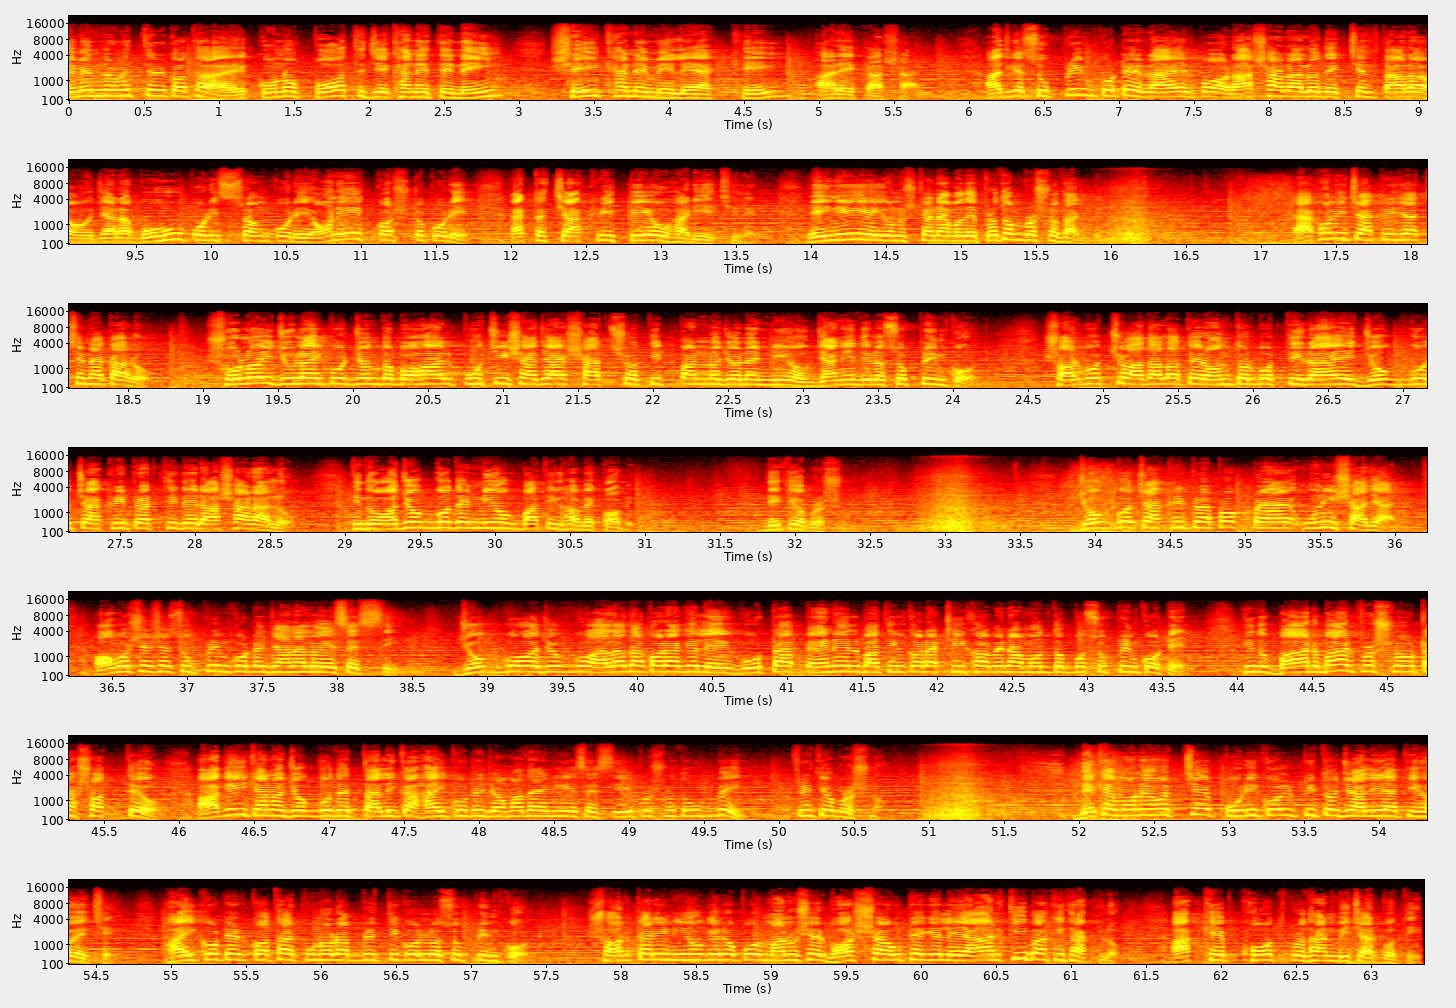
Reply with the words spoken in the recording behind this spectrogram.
প্রেমেন্দ্র মিত্রের কথায়, কোনো পথ যেখানেতে নেই, সেইখানে মেলে এক খেই আর এক আশায়। আজকে সুপ্রিম কোর্টের রায়ের পর আশার আলো দেখছেন তারাও, যারা বহু পরিশ্রম করে, অনেক কষ্ট করে একটা চাকরি পেয়েও হারিয়েছিলেন। এই নিয়েই এই অনুষ্ঠানে আমাদের প্রথম প্রশ্ন থাকবে। এখনই চাকরি যাচ্ছে না কারও। ষোলোই জুলাই পর্যন্ত বহাল পঁচিশ হাজার সাতশো তিপ্পান্ন জনের নিয়োগ, জানিয়ে দিল সুপ্রিম কোর্ট। সর্বোচ্চ আদালতের অন্তর্বর্তী রায়ে যোগ্য চাকরি প্রার্থীদের আশার আলো। কিন্তু অযোগ্যদের নিয়োগ বাতিল হবে কবে? দ্বিতীয় প্রশ্ন। যোগ্য চাকরি প্রাপক প্রায় উনিশ হাজার। অবশেষে সুপ্রিম কোর্টে জানালো এসএসসি। যোগ্য অযোগ্য আলাদা করা গেলে গোটা প্যানেল বাতিল করা ঠিক হবে না মন্তব্য সুপ্রিম কোর্টের। কিন্তু বারবার প্রশ্ন ওঠা সত্ত্বেও আগেই কেন যোগ্যদের তালিকা হাইকোর্টে জমা দেয়নি এসএসসি? এই প্রশ্ন তো উঠবেই। তৃতীয় প্রশ্ন। দেখে মনে হচ্ছে পরিকল্পিত জালিয়াতি হয়েছে। হাইকোর্টের কথার পুনরাবৃত্তি করল সুপ্রিম কোর্ট। সরকারি নিয়োগের ওপর মানুষের ভরসা উঠে গেলে আর কি বাকি থাকল? আক্ষেপ খোদ প্রধান বিচারপতি।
